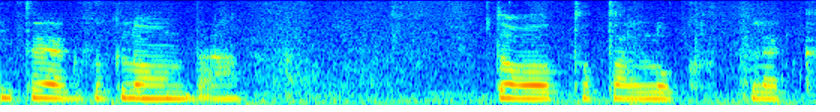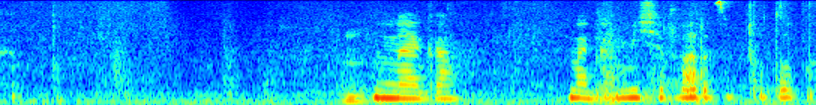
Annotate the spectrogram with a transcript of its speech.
i to jak wygląda. To total look black. Mega, mega, mi się bardzo podoba.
